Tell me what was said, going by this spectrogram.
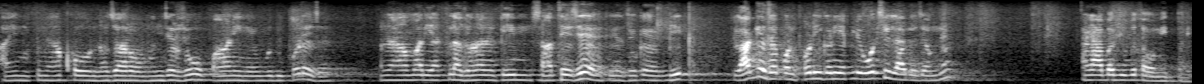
અહીંનો તમે આખો નજારો, મંજર જુઓ પાણી ને એવું બધું પડે છે. અને અમારી આટલા જણાની ટીમ સાથે છે કે જોકે બીક લાગે છે, પણ થોડી ઘણી એટલી ઓછી લાગે છે અમને. અને આ બાજુ બતાવો મિતભાઈ.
